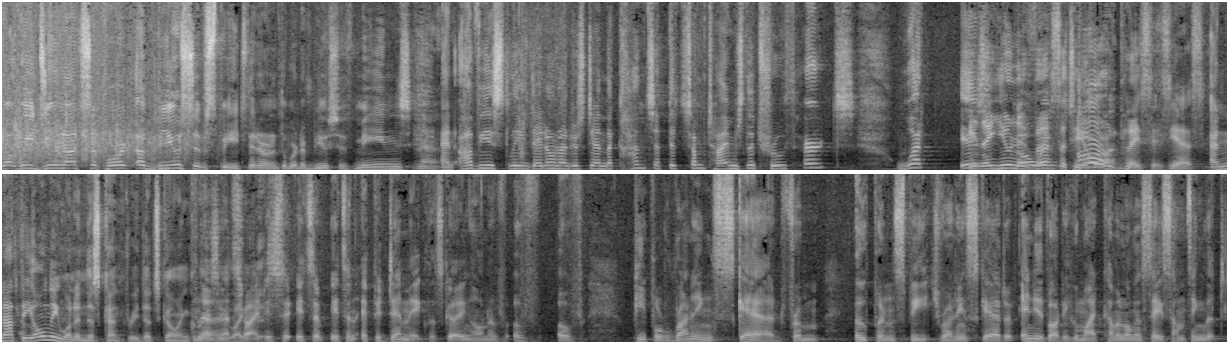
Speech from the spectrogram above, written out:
but we do not support abusive speech. They don't know what the word abusive means. No. And obviously, they don't understand the concept that sometimes the truth hurts. What is in a university of all places, yes. And not the only one in this country that's going crazy no, that's like right. this. It's, a, it's, a, it's an epidemic that's going on of, of, of people running scared from open speech, running scared of anybody who might come along and say something that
